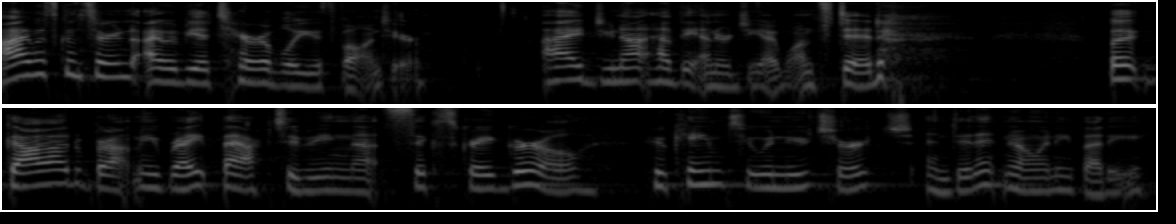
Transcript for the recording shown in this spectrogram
I was concerned I would be a terrible youth volunteer. I do not have the energy I once did. But God brought me right back to being that sixth grade girl who came to a new church and didn't know anybody,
